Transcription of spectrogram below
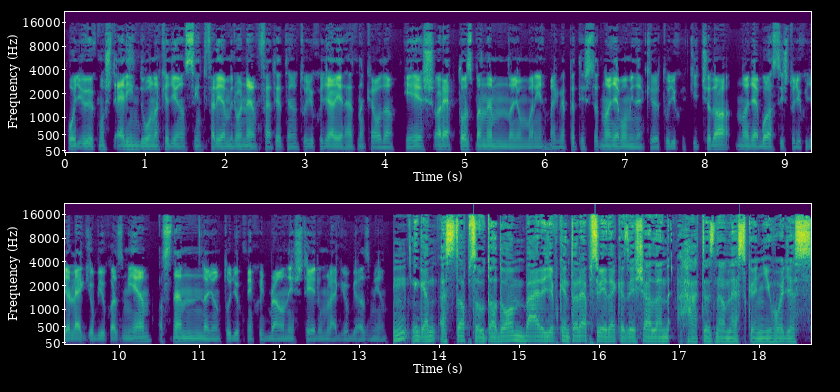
hogy ők most elindulnak egy olyan szint felé, amiről nem feltétlenül tudjuk, hogy elérhetnek-e oda. És a Raptorsban nem nagyon van ilyen meglepetés, tehát nagyjából mindenkiről tudjuk, hogy kicsoda, nagyjából azt is tudjuk, hogy a legjobbjuk az milyen, azt nem nagyon tudjuk még, hogy Brown és Tatum legjobbja az milyen. Mm, igen, ezt abszolút adom, bár egyébként a Raps védekezés ellen, hát ez nem lesz könnyű, hogy ezt,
